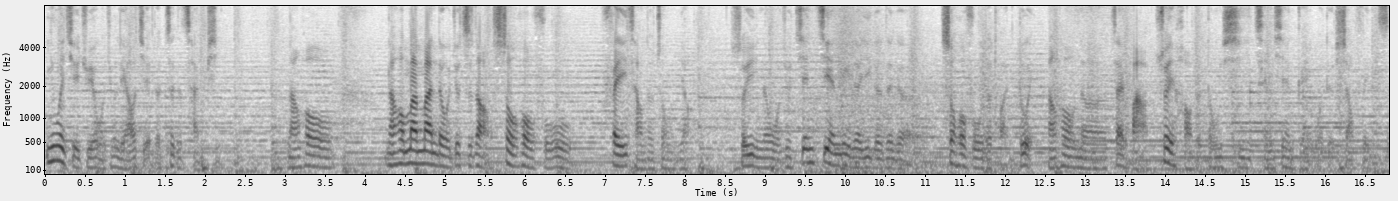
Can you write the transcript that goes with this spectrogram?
因为解决，我就了解了这个产品，然后，然后慢慢的我就知道售后服务非常的重要，所以呢，我就先建立了一个这个售后服务的团队，然后呢，再把最好的东西呈现给我的消费者。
